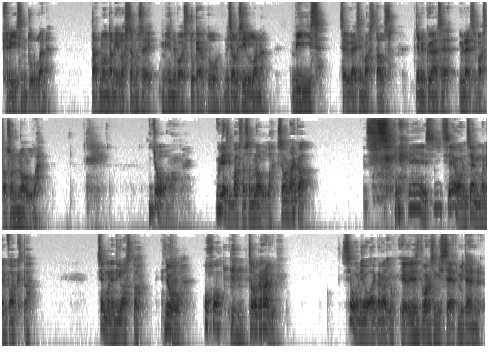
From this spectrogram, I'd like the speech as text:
kriisin tullen, tai että monta niillä olisi semmoisia, mihin ne voisi tukeutua, niin se oli silloin viisi se yleisin vastaus, ja nykyään se yleisin vastaus on nolla. Joo. Yleisin vastaus on nolla. Se on aika... Se, se on semmoinen fakta. Semmoinen tilasto. Joo, Oho, se on aika raju. se on jo aika raju. Ja, ja sitten varsinkin se, että miten,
